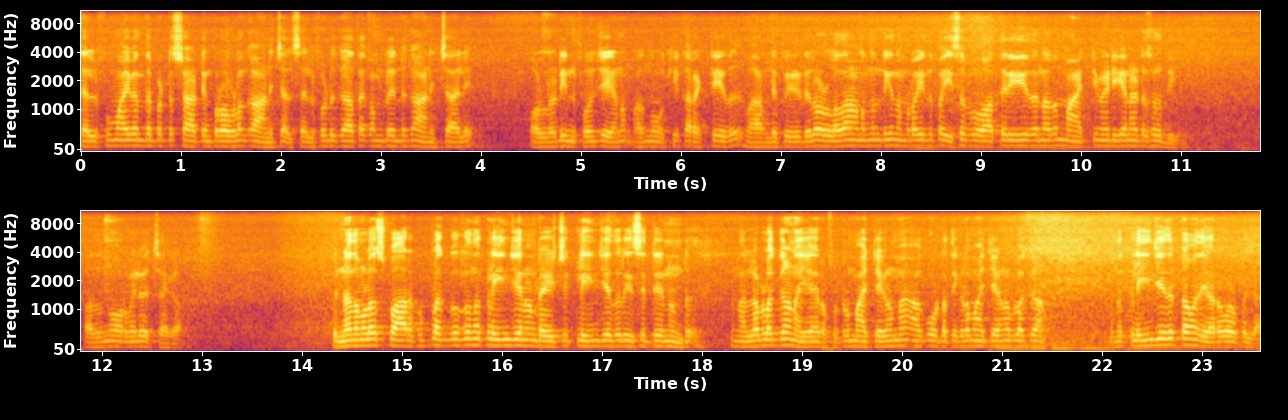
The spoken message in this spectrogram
സെൽഫുമായി ബന്ധപ്പെട്ട സ്റ്റാർട്ടിങ് പ്രോബ്ലം കാണിച്ചാൽ സെൽഫ് എടുക്കാത്ത കംപ്ലയിന്റ് കാണിച്ചാൽ ഓൾറെഡി ഇൻഫോം ചെയ്യണം. അത് നോക്കി കറക്റ്റ് ചെയ്ത് വാറണ്ടി പീരീഡിൽ ഉള്ളതാണെന്നുണ്ടെങ്കിൽ നമ്മുടെ കയ്യിൽ നിന്ന് പൈസ പോകാത്ത രീതിയിൽ തന്നെ അത് മാറ്റി മേടിക്കാനായിട്ട് ശ്രദ്ധിക്കും. അപ്പോൾ അതൊന്ന് ഓർമ്മയിൽ വെച്ചേക്കാം. പിന്നെ നമ്മൾ സ്പാർക്ക് പ്ലഗൊക്കെ ഒന്ന് ക്ലീൻ ചെയ്യാനുണ്ട് അഴിച്ച് ക്ലീൻ ചെയ്ത് റീസെറ്റ് ചെയ്യുന്നുണ്ട്. നല്ല പ്ലഗാണ് ഈ എയർ ഫിൽറ്റർ മാറ്റിയേക്കണം ആ കൂട്ടത്തിൽ കൂടെ മാറ്റിയേക്കണ പ്ലഗാണ് ഒന്ന് ക്ലീൻ ചെയ്തിട്ടാൽ മതി. വേറെ കുഴപ്പമില്ല.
